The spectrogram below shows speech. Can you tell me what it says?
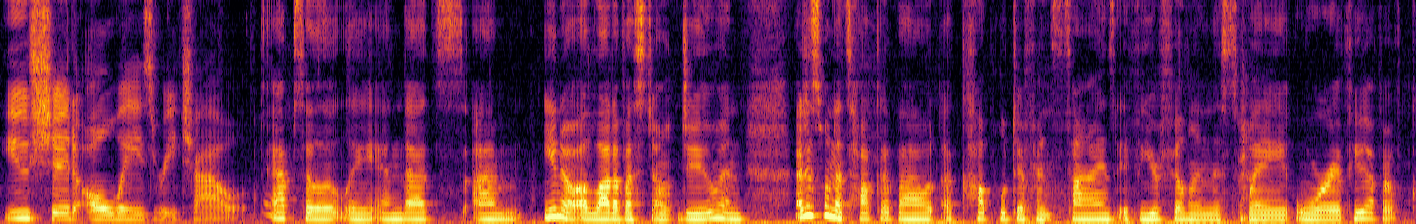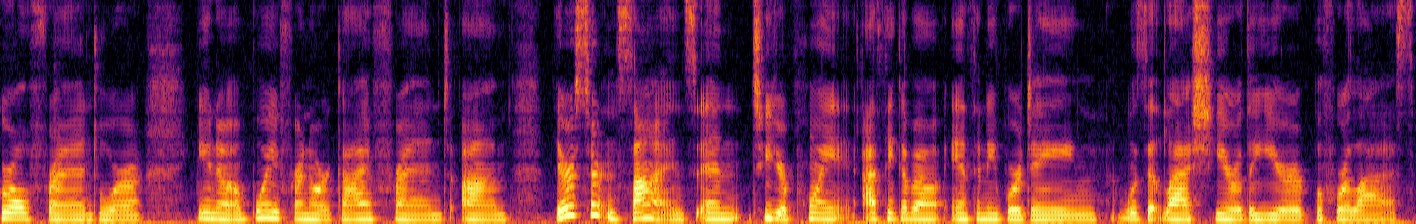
you should always reach out. Absolutely. And that's, um, you know, a lot of us don't do. And I just want to talk about a couple different signs if you're feeling this way, or if you have a girlfriend or, you know, a boyfriend or a guy friend. Um, there are certain signs. And to your point, I think about Anthony Bourdain, was it last year or the year before last?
